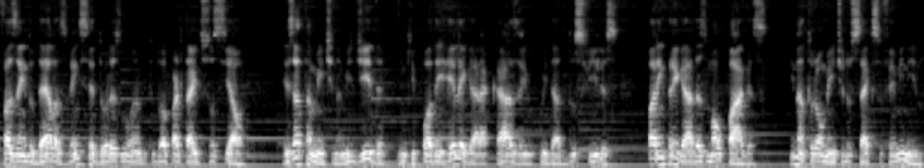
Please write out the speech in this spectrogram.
fazendo delas vencedoras no âmbito do apartheid social, exatamente na medida em que podem relegar a casa e o cuidado dos filhos para empregadas mal pagas, e naturalmente do sexo feminino.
